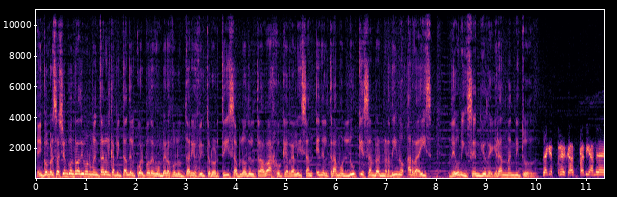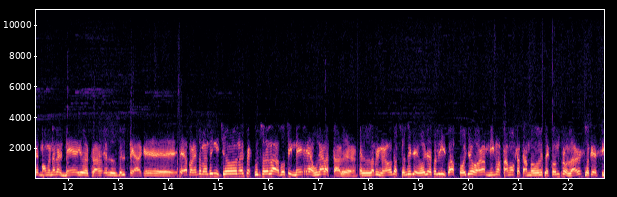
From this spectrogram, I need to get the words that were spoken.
En conversación con Radio Monumental, el capitán del Cuerpo de Bomberos Voluntarios, Víctor Ortiz, habló del trabajo que realizan en el tramo Luque-San Bernardino a raíz de un incendio de gran magnitud. Ya que prácticamente más o menos en el medio, detrás del, del peaje, eh, aparentemente inició en el transcurso de las doce y media a una de la tarde. la primera votación que llegó ya solicitó apoyo, ahora mismo estamos tratando de controlar. Lo que sí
